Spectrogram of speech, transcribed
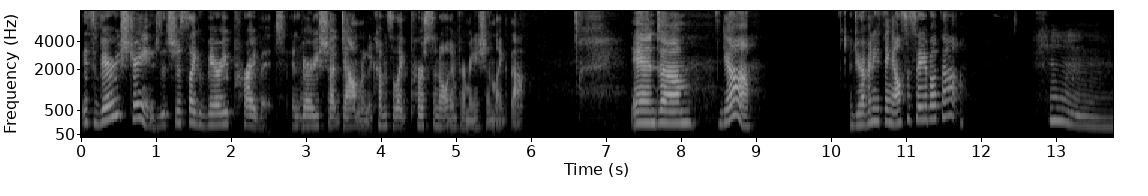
It's very strange. It's just like very private and very shut down when it comes to like personal information like that. And um, yeah. Do you have anything else to say about that? Hmm.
